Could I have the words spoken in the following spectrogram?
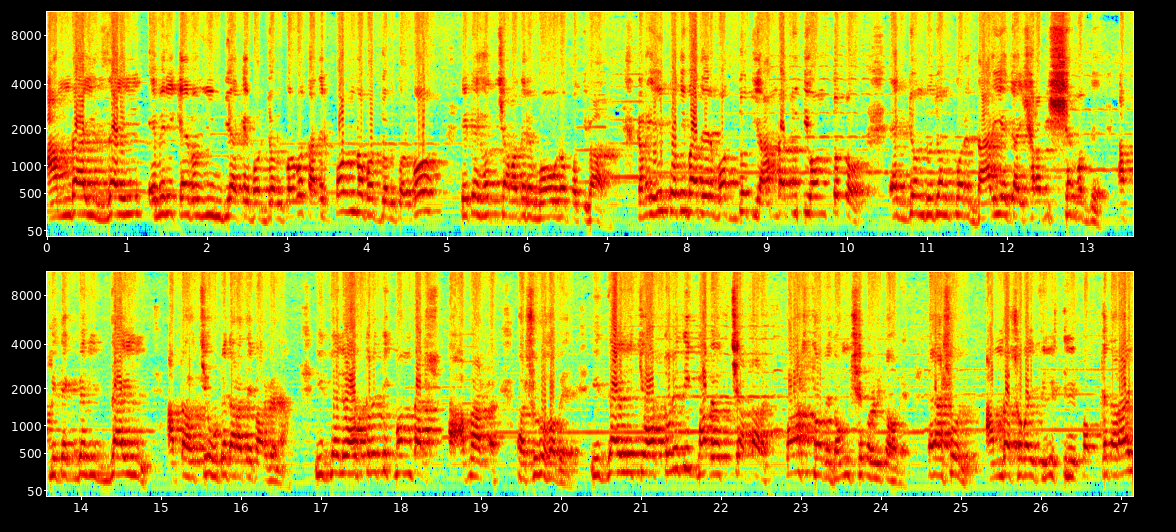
আমরা ইসরায়েল, আমেরিকা এবং ইন্ডিয়াকে বর্জন করব, তাদের পণ্য বর্জন করব। এটাই হচ্ছে আমাদের মৌন প্রতিবাদ। কারণ এই প্রতিবাদের মধ্য আমরা যদি অন্তত একজন, দুজন করে দাঁড়িয়ে যাই সারা বিশ্বের মধ্যে, আপনি দেখবেন ইসরায়েল আপনার হচ্ছে উঠে দাঁড়াতে পারবে না। ইসরায়েলের অর্থনৈতিক মন্দার আপনার শুরু হবে। ইসরায়েল হচ্ছে অর্থনৈতিক ভাবে হচ্ছে আপনার পরাস্ত হবে, ধ্বংসে পরিণত হবে। তাই আসুন, আমরা সবাই ফিলিস্তিনের পক্ষে দাঁড়াই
